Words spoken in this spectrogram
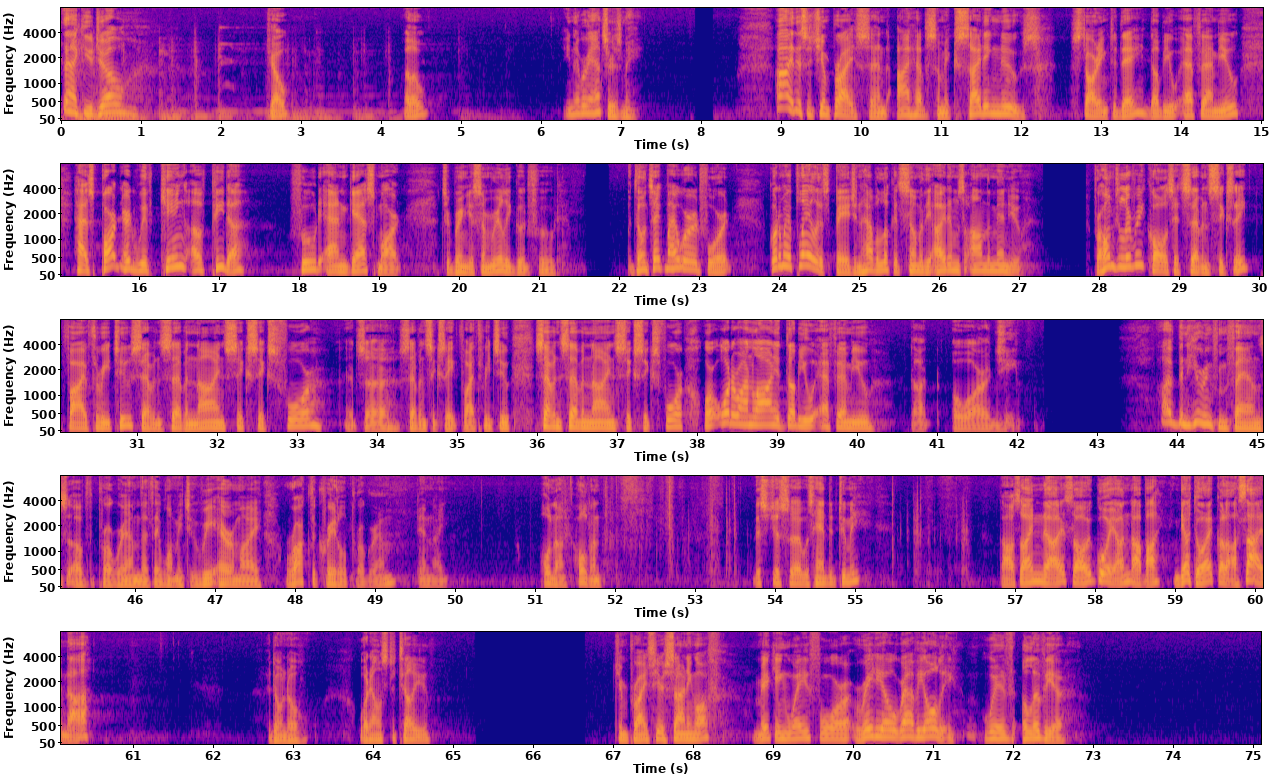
Thank you, Joe. Joe? Hello? He never answers me. Hi, this is Jim Price, and I have some exciting news. Starting today, WFMU has partnered with King of Pita Food and Gas Mart to bring you some really good food. But don't take my word for it. Go to my playlist page and have a look at some of the items on the menu. For home delivery, call us at 768 532 779 664. That's uh, 768 532 779 664. Or order online at WFMU.org. I've been hearing from fans of the program that they want me to re air my Rock the Cradle program. And I. Hold on, hold on. This just uh, was handed to me. I don't know what else to tell you. Jim Price here signing off, making way for Radio Ravioli with Olivia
